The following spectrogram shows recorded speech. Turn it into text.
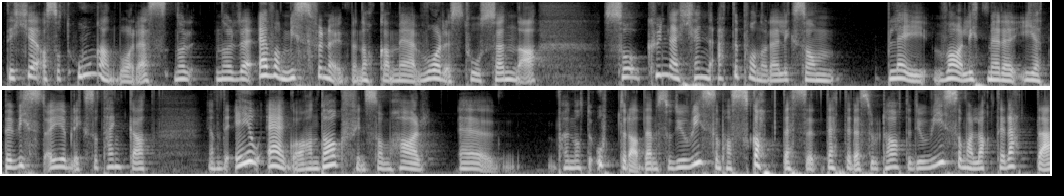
det er ikke altså at ungene våre når, når, jeg var misfornøyd med noe med våre to sønner, så kunne jeg kjenne etterpå, når jeg liksom ble, var litt mer i et bevisst øyeblikk, så tenke at ja, men det er jo jeg og han Dagfinn som har eh, på en måte oppdratt dem, så det er jo vi som har skapt disse, dette resultatet. Det er jo vi som har lagt til rette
